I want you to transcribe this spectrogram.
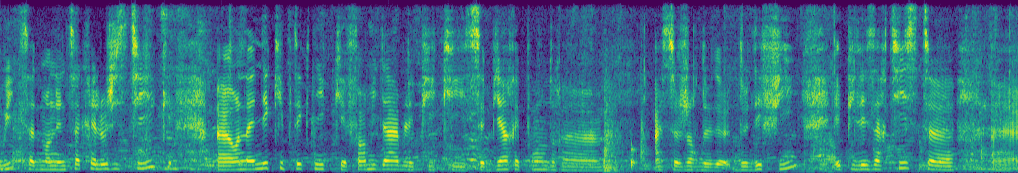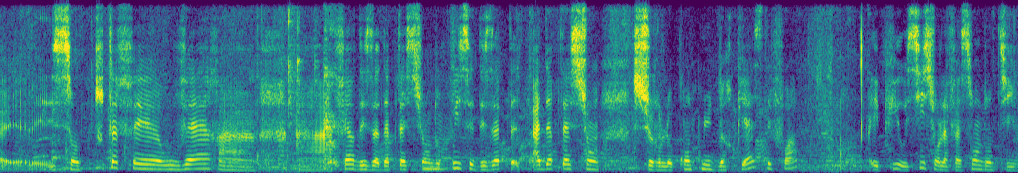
Oui, ça demande une sacrée logistique. Euh, on a une équipe technique qui est formidable et puis qui sait bien répondre à ce genre de, défis. Et puis les artistes, ils sont tout à fait ouverts à, faire des adaptations. Donc oui, c'est des adaptations sur le contenu de leurs pièces des fois et puis aussi sur la façon dont il,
